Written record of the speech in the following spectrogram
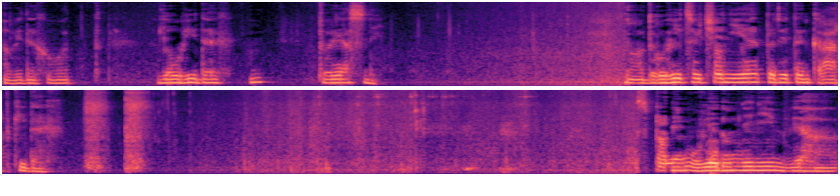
a vydechovat dlouhý dech. Hm? To je jasný. No a druhý cvičení je tedy ten krátký dech. S plným uvědoměním já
